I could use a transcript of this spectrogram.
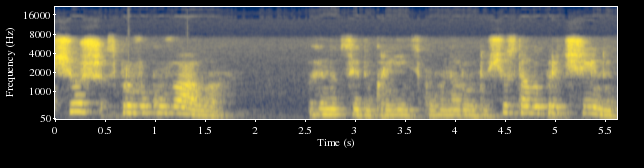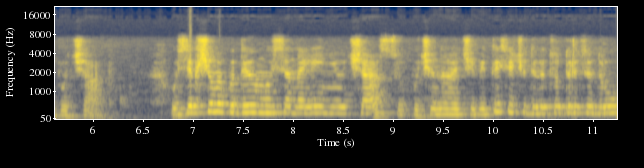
Що ж спровокувало геноцид українського народу? Що стало причиною початку? Ось якщо ми подивимося на лінію часу, починаючи від 1932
